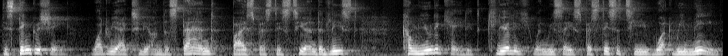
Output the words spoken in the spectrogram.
distinguishing what we actually understand by spasticity and at least communicate it clearly when we say spasticity what we mean.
